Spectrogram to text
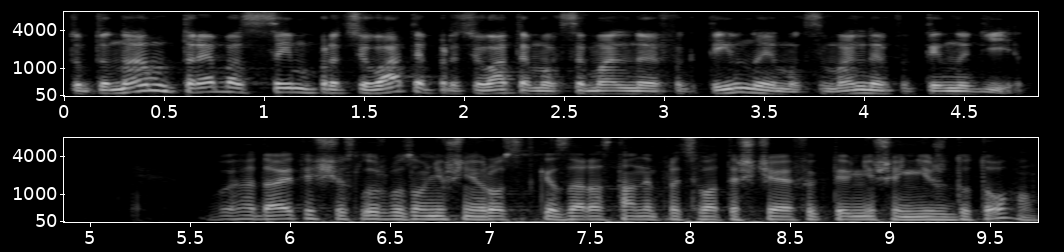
Тобто нам треба з цим працювати, працювати максимально ефективно і максимально ефективно діяти. Ви гадаєте, що служба зовнішньої розвідки зараз стане працювати ще ефективніше ніж до того?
